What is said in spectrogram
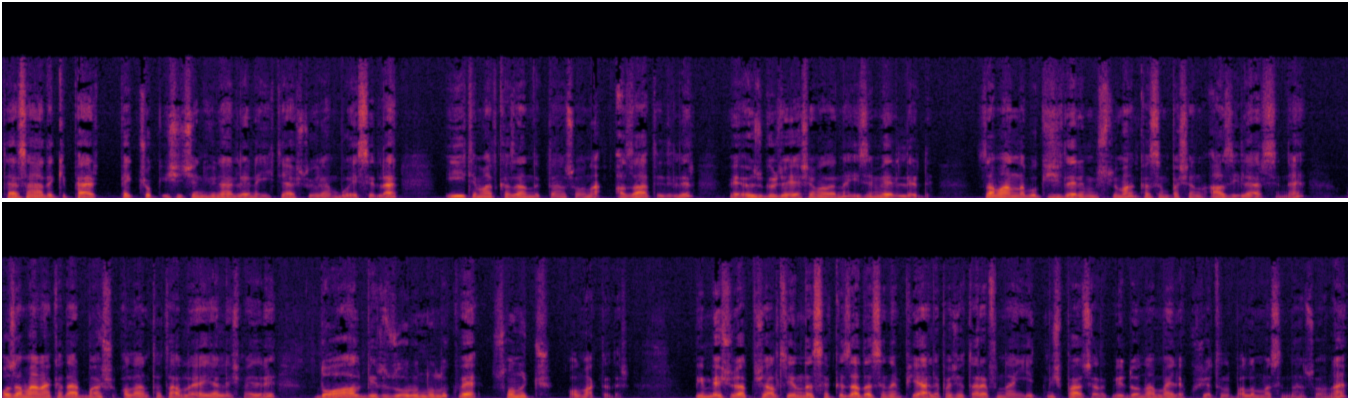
Tersanedeki per, pek çok iş için hünerlerine ihtiyaç duyulan bu esirler itimat kazandıktan sonra azat edilir ve özgürce yaşamalarına izin verilirdi. Zamanla bu kişilerin Müslüman Kasımpaşa'nın az ilerisine o zamana kadar baş olan Tatavla'ya yerleşmeleri doğal bir zorunluluk ve sonuç olmaktadır. 1566 yılında Sakız Adası'nın Piyale Paşa tarafından 70 parçalık bir donanmayla kuşatılıp alınmasından sonra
